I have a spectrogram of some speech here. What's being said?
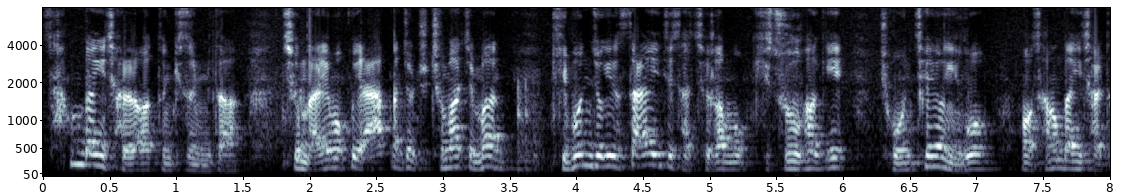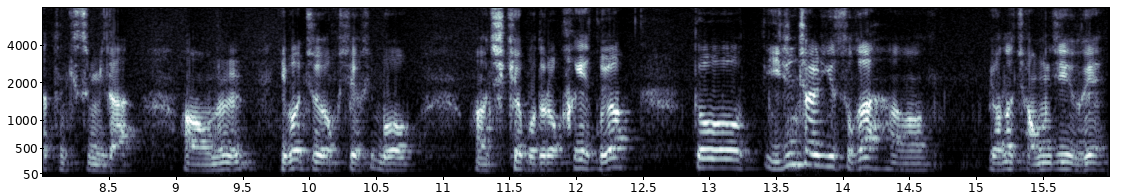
상당히 잘 나갔던 기수입니다. 지금 나이 먹고 약간 좀 주춤하지만 기본적인 사이즈 자체가 뭐 기수하기 좋은 체형이고 어, 상당히 잘 탔던 기수입니다. 어, 오늘 이번 주 역시 뭐 어, 지켜보도록 하겠고요. 또 이준철 기수가 어, 면허 정지 후에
